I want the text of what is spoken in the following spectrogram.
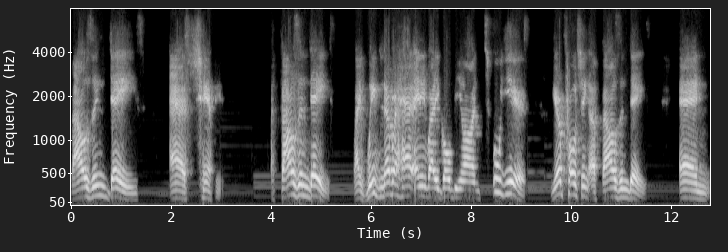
thousand days as champion. A thousand days. Like we've never had anybody go beyond two years. You're approaching a thousand days. And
